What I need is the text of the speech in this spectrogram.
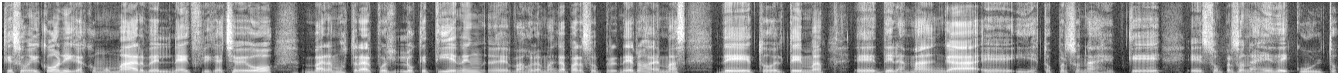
que son icónicas como Marvel, Netflix, HBO, van a mostrar pues lo que tienen bajo la manga para sorprendernos, además de todo el tema de la manga y estos personajes que son personajes de culto.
